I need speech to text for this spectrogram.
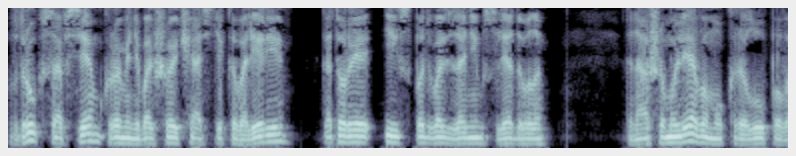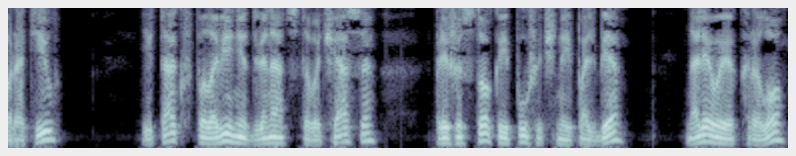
вдруг совсем, кроме небольшой части кавалерии, которая из-под за ним следовала, к нашему левому крылу поворотил, и так в половине двенадцатого часа при жестокой пушечной пальбе на левое крыло,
